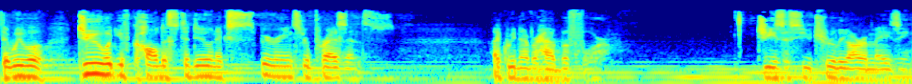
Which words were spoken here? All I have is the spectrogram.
that we will do what you've called us to do and experience your presence like we never have before. Jesus, you truly are amazing.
